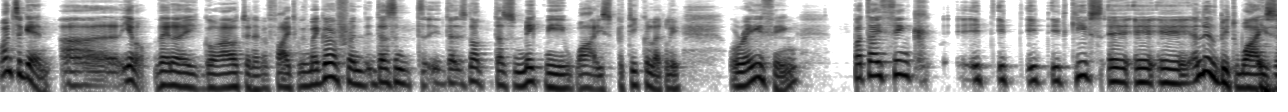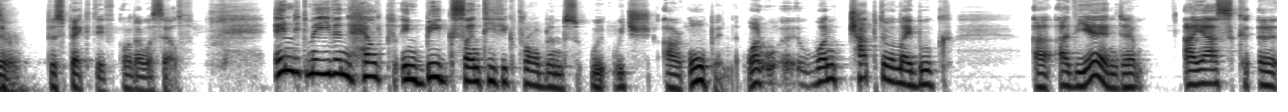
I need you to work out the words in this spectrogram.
Once again, uh, you know, then I go out and have a fight with my girlfriend. It doesn't, it does not, doesn't make me wise particularly, or anything. But I think it it it, it gives a, a, a little bit wiser perspective on ourselves. And it may even help in big scientific problems which are open. One, one chapter of my book, uh, at the end, uh, I ask uh,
